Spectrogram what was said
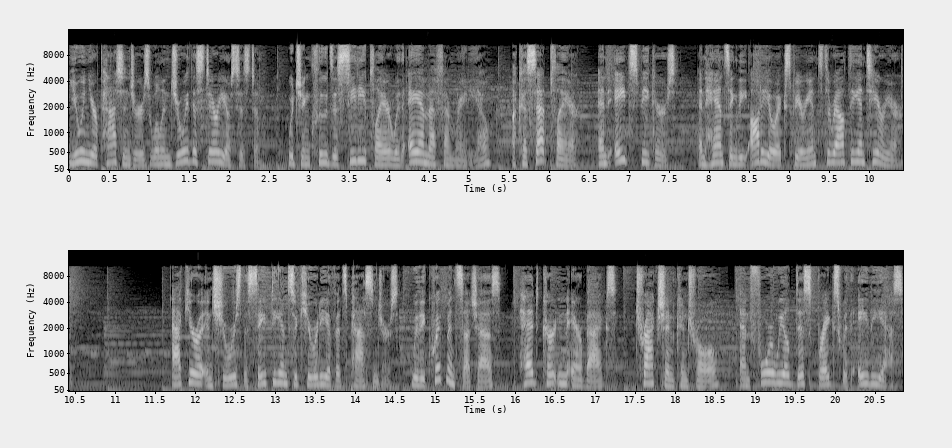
You and your passengers will enjoy the stereo system, which includes a CD player with AM-FM radio, a cassette player, and eight speakers, enhancing the audio experience throughout the interior. Acura ensures the safety and security of its passengers with equipment such as head curtain airbags, traction control, and four-wheel disc brakes with ABS.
